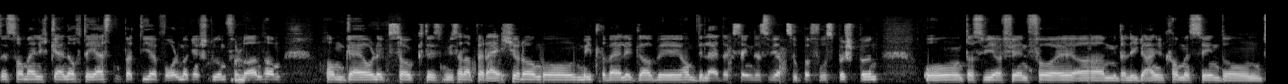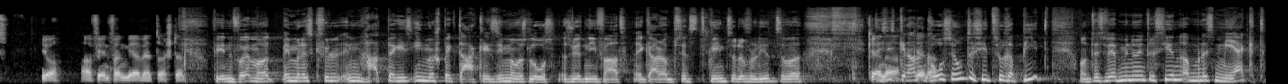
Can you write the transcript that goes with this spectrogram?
das haben wir eigentlich gleich nach der ersten Partie, obwohl wir gegen Sturm verloren haben, haben gleich alle gesagt, wir sind eine Bereicherung und mittlerweile, glaube ich, haben die Leute gesehen, dass wir super Fußball spielen und dass wir auf jeden Fall ähm, in der Liga angekommen sind und ja, auf jeden Fall einen Mehrwert darstellen. Auf jeden Fall, man hat immer das Gefühl, in Hartberg ist immer Spektakel, ist immer was los. Es wird nie Fahrt, egal ob es jetzt gewinnt oder verliert. Aber genau, das ist genau, genau, der große Unterschied zu Rapid. Und das würde mich nur interessieren, ob man das merkt,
